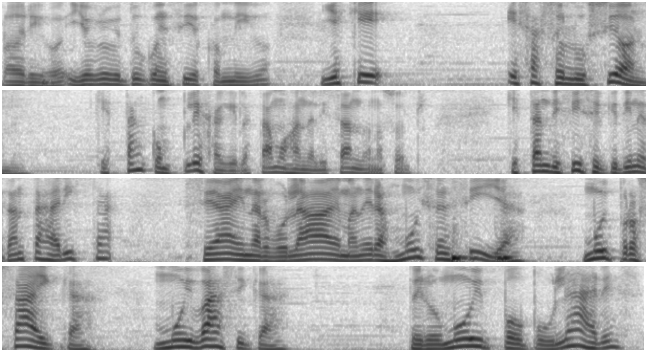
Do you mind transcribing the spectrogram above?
Rodrigo, y yo creo que tú coincides conmigo, y es que esa solución, que es tan compleja que la estamos analizando nosotros, que es tan difícil, que tiene tantas aristas, sea enarbolada de maneras muy sencillas, muy prosaicas, muy básicas, pero muy populares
